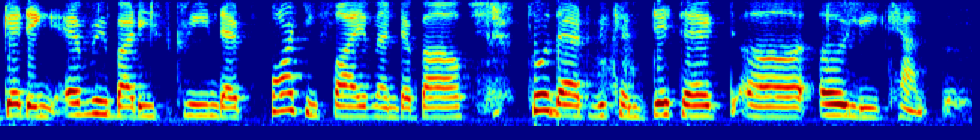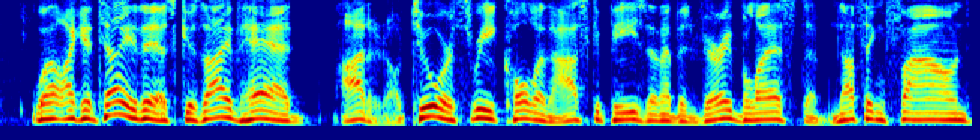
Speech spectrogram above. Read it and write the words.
getting everybody screened at 45 and above so that we can detect uh, early cancer. Well, I can tell you this because I've had I don't know, two or three colonoscopies, and I've been very blessed. I've nothing found.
